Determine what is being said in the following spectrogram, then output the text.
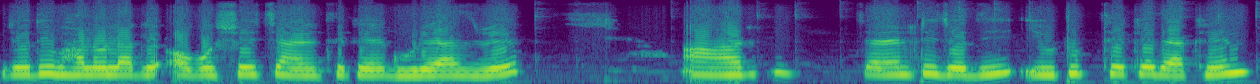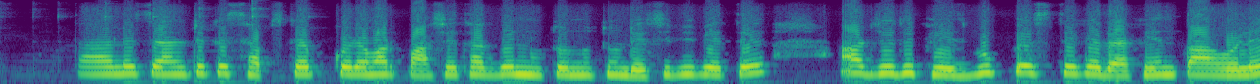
যদি ভালো লাগে, অবশ্যই চ্যানেল থেকে ঘুরে আসবে। আর চ্যানেলটি যদি ইউটিউব থেকে দেখেন, তাহলে চ্যানেলটিকে সাবস্ক্রাইব করে আমার পাশে থাকবেন নতুন নতুন রেসিপি পেতে। আর যদি ফেসবুক পেজ থেকে দেখেন, তাহলে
